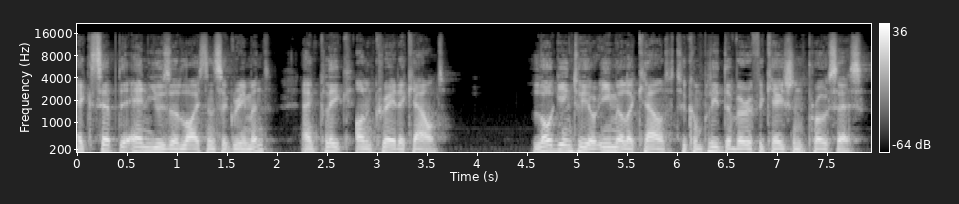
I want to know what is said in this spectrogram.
accept the end user license agreement, and click on Create Account. Log into your email account to complete the verification process.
